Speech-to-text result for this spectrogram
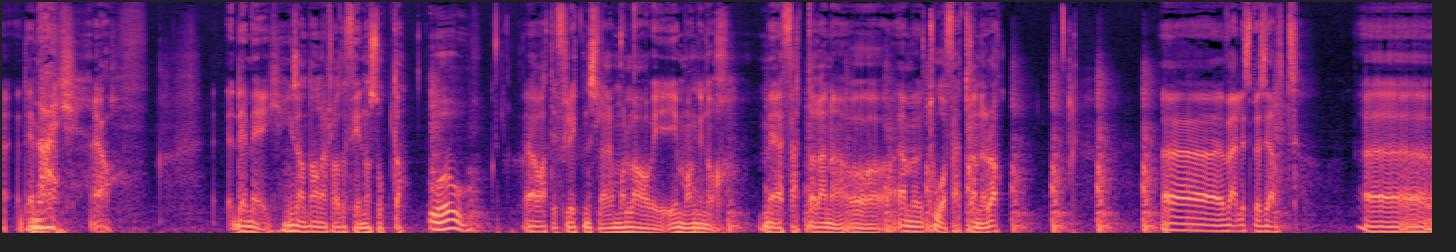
Eh, Det er meg. Ja. Det er meg. Ikke sant? Han har klart å finne oss opp, da. Wow. Jeg har vært i flyktningsleir i Malawi i mange år. Med fetterne og ja, med to av fetterne, da. Eh, veldig spesielt. Uh,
